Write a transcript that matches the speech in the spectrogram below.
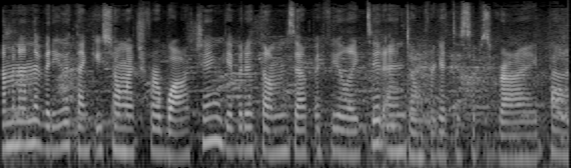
I'm gonna end the video. Thank you so much for watching. Give it a thumbs up if you liked it and don't forget to subscribe. Bye.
